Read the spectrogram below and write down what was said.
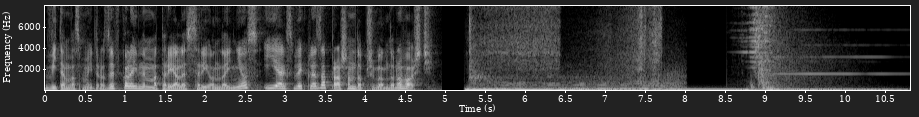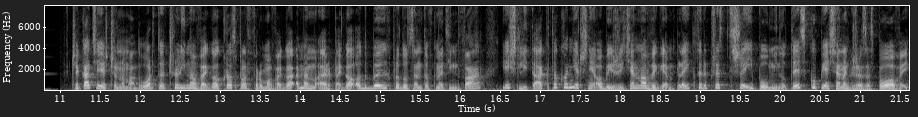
Witam Was moi drodzy w kolejnym materiale z serii Online News i jak zwykle zapraszam do przyglądu nowości. Czekacie jeszcze na Madworld, czyli nowego cross-platformowego MMORPG od byłych producentów Metin 2? Jeśli tak, to koniecznie obejrzyjcie nowy gameplay, który przez 3,5 minuty skupia się na grze zespołowej.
